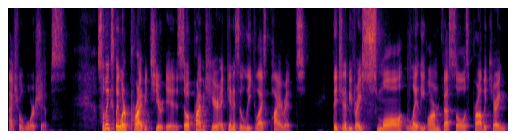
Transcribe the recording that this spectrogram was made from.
actual warships. So let me explain what a privateer is. So a privateer, again, is a legalized pirate. They tend to be very small, lightly armed vessels, probably carrying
